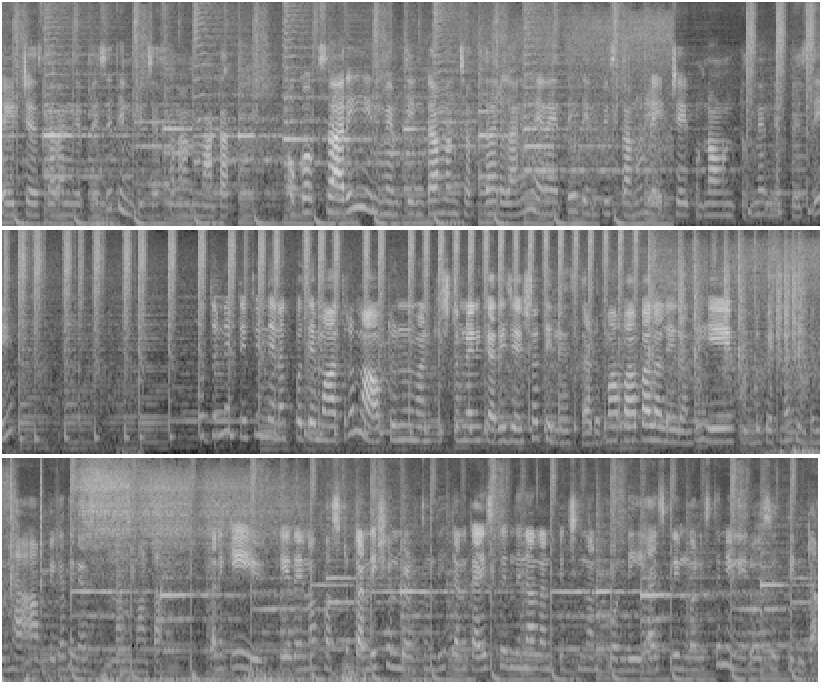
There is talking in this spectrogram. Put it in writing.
లేట్ చేస్తారని చెప్పేసి తినిపించేస్తాను అనమాట ఒక్కొక్కసారి మేము తింటామని చెప్తారు కానీ నేనైతే తినిపిస్తాను లేట్ చేయకుండా ఉంటుంది అని చెప్పేసి. టిఫిన్ తినకపోతే మాత్రం ఆఫ్టర్నూన్ మనకి ఇష్టం లేని కర్రీ చేసినా తినేస్తాడు. మా పాప అలా లేదండి. ఏ ఫుడ్ పెట్టినా తింటుంది. హ్యాపీగా తినేస్తుంది అనమాట తనకి ఏదైనా ఫస్ట్ కండిషన్ పెడుతుంది. తనకి ఐస్ క్రీమ్ తినాలనిపించింది అనుకోండి ఐస్ క్రీమ్ కొనిస్తే నేను ఈరోజు తింటా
